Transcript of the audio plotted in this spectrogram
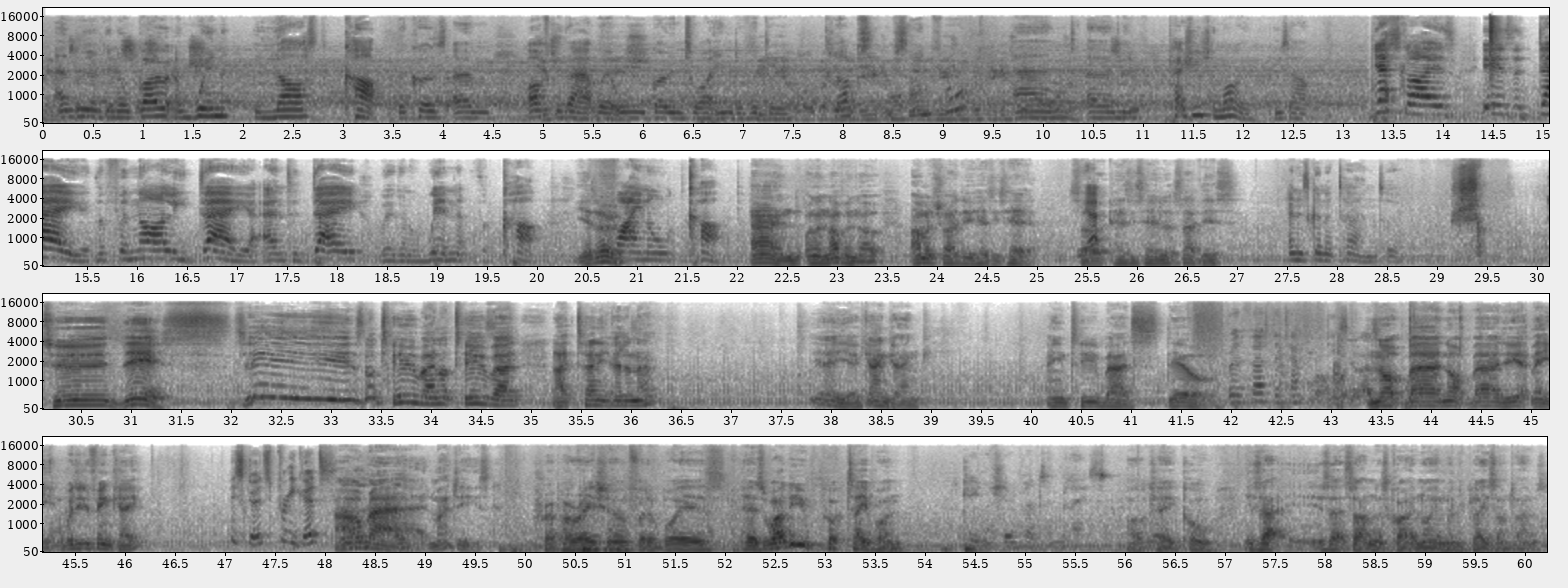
and we're gonna go and win the last cup because um, after that we're all going to our individual clubs that we've signed for, and um, catch you tomorrow. Peace out. Yes, guys, is the day, the finale day, and today we're gonna win the cup, Yes, sir. final cup. And on another note, I'm gonna try to do Hezzy's hair. So Yep. Hezzy's hair looks like this. And it's gonna turn to. To this. Gee, it's not too bad, not too bad. Like turn it head and that. Yeah, yeah, gang gang. Ain't too bad still. For the first attempt, decent. Not bad, not bad, you get me. What did you think, eh? It's good, it's pretty good. Alright, my Maggies. Preparation for the boys. Hez, why do you put tape on? Keep my shin pads in place. Okay, cool. Is that is that something that's quite annoying when you play sometimes?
